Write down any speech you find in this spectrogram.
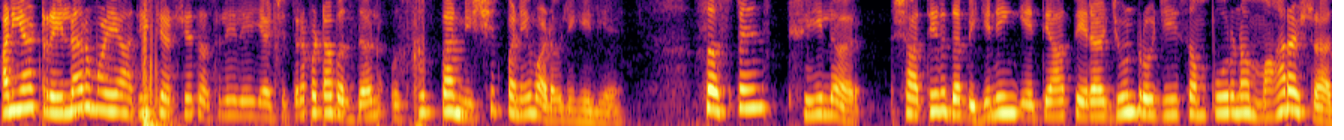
आणि या ट्रेलरमुळे आधी चर्चेत असलेले या चित्रपटाबद्दल उत्सुकता निश्चितपणे वाढवली गेली आहे. Suspense thriller Shatir the beginning येत्या तेरा जून रोजी संपूर्ण महाराष्ट्रात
